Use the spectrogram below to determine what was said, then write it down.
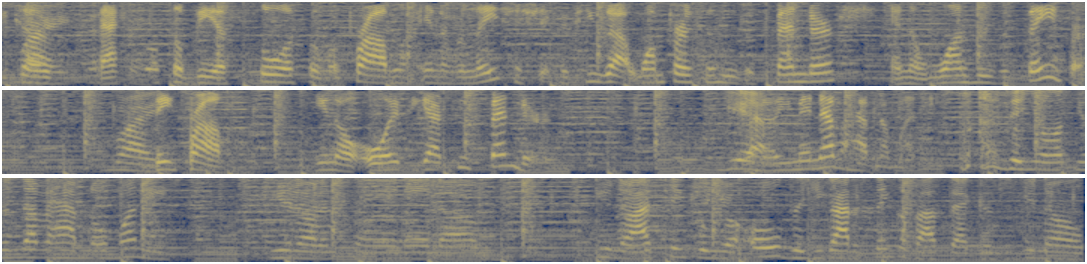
Because right. that can also be a source of a problem in a relationship. If you got one person who's a spender and the one who's a saver, right. big problem. You know, or if you got two spenders, yeah, you, know, you may never have no money. then you'll you'll never have no money. You know what I'm saying? And um, you know, I think when you're older, you got to think about that because, you know,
